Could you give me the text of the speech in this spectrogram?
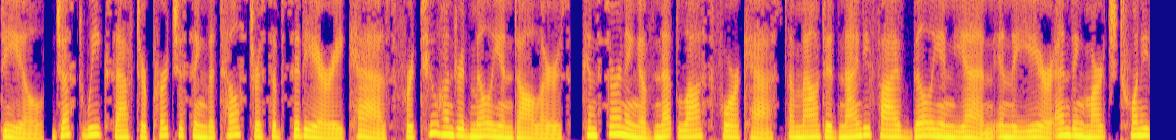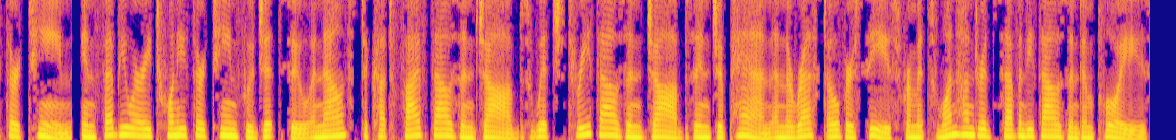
deal, just weeks after purchasing the Telstra subsidiary CAS for $200 million. Concerning of net loss forecast amounted 95 billion yen in the year ending March 2013. In February 2013, Fujitsu announced to cut 5,000 jobs which 3,000 jobs in Japan and the rest overseas from its 170,000 employees.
